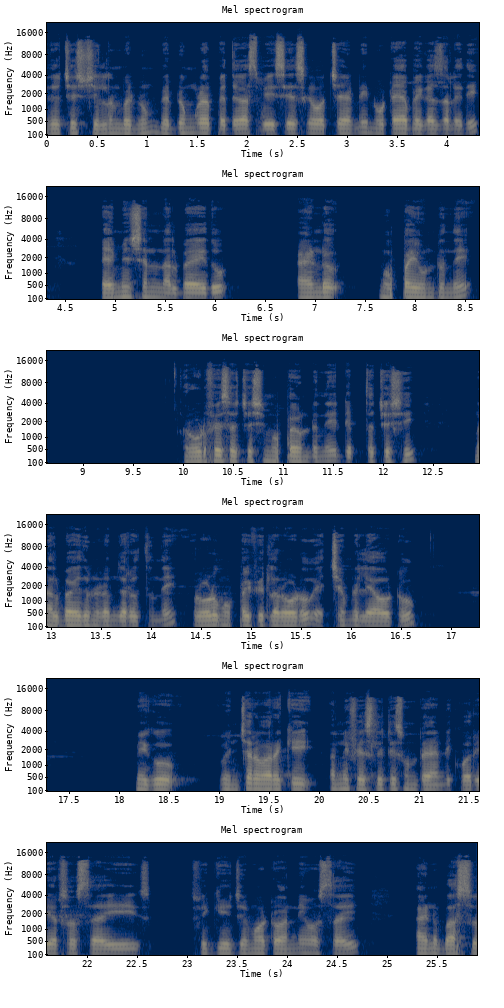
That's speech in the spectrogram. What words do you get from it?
ఇది వచ్చేసి చిల్డ్రన్ బెడ్రూమ్. బెడ్రూమ్ కూడా పెద్దగా స్పేసియస్గా వచ్చాయండి. నూట యాభై గజాలు ఇది. డైమెన్షన్ నలభై ఐదు అండ్ ముప్పై ఉంటుంది. రోడ్ ఫేస్ వచ్చేసి ముప్పై ఉంటుంది. డెప్త్ వచ్చేసి నలభై ఐదు ఉండడం జరుగుతుంది. రోడ్డు ముప్పై ఫీట్ల రోడ్డు హెచ్ఎండి లేఅవుట్ మీకు వెంచర్ వరకు అన్ని ఫెసిలిటీస్ ఉంటాయండి. కొరియర్స్ వస్తాయి స్విగ్గీ జొమాటో అన్నీ వస్తాయి. అండ్ బస్సు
